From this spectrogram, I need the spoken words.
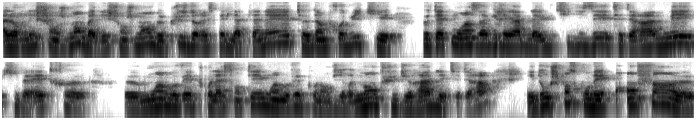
Alors, les changements, bah, des changements de plus de respect de la planète, d'un produit qui est peut-être moins agréable à utiliser, etc., mais qui va être euh, euh, moins mauvais pour la santé, moins mauvais pour l'environnement, plus durable, etc. Et donc, je pense qu'on est enfin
